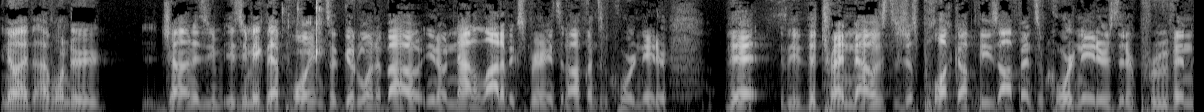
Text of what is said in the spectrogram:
You know, I, I wonder John, as you as you make that point, it's a good one about you know not a lot of experience at offensive coordinator. That the, the trend now is to just pluck up these offensive coordinators that are proven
